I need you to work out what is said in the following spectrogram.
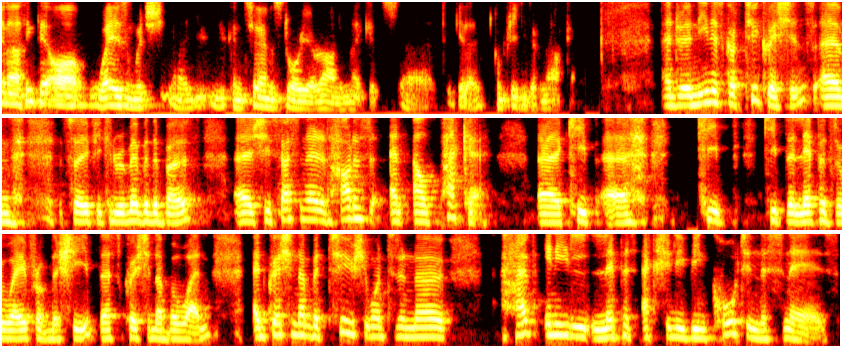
you know, I think there are ways in which you, know, you, you can turn a story around and make it uh, to get a completely different outcome. Anina's got two questions. Um, so if you can remember them both, uh, she's fascinated. How does an alpaca uh, keep uh, keep keep the leopards away from the sheep? That's question number one. And question number two, she wanted to know have any leopards actually been caught in the snares?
